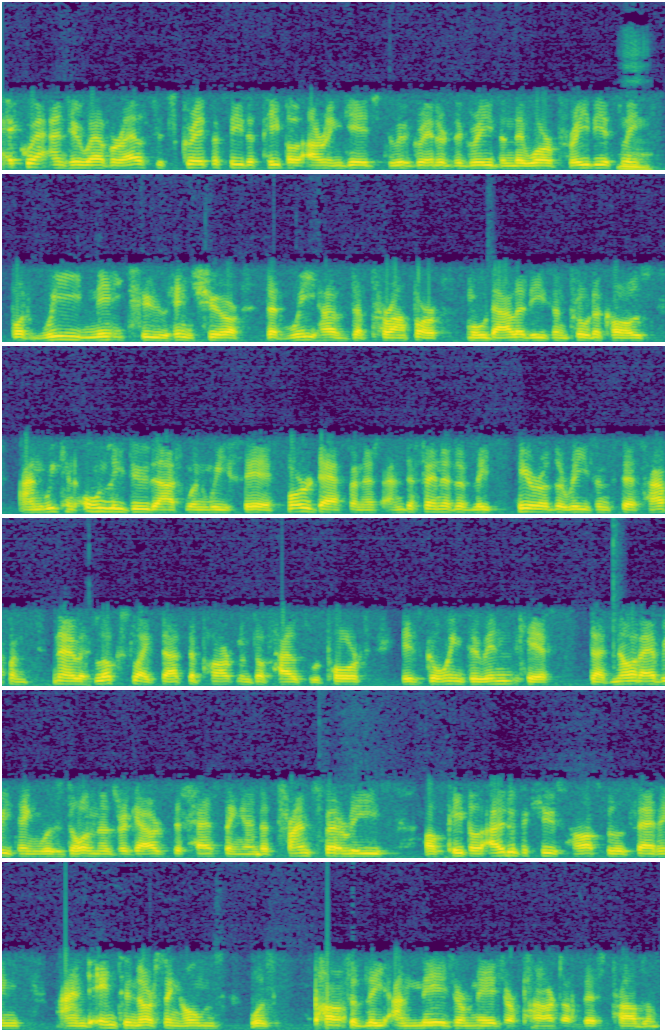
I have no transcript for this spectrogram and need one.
HIQA and whoever else. It's great to see that people are engaged to a greater degree than they were previously. Mm. But we need to ensure that we have the proper modalities and protocols and we can only do that when we say for definite and definitively, here are the reasons this happened. Now, it looks like that Department of Health report is going to indicate that not everything was done as regards to testing and the transferees of people out of acute hospital settings and into nursing homes was possibly a major, major part of this problem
